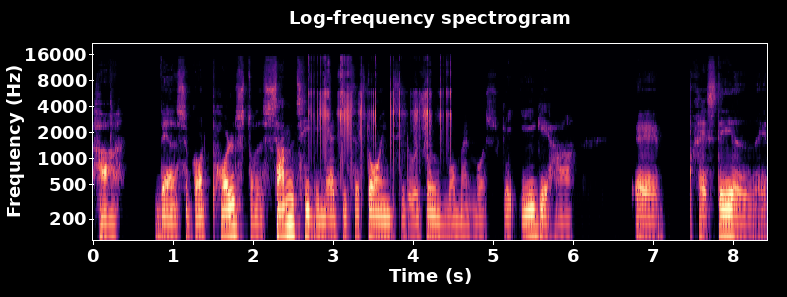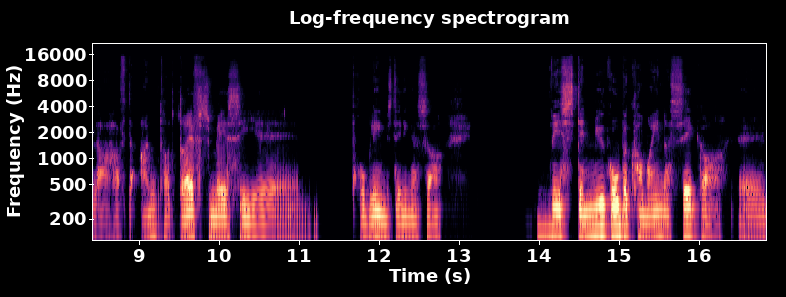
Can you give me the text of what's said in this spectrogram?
har været så godt polstret, samtidig med, at de så står i en situation, hvor man måske ikke har øh, præsteret eller haft andre driftsmæssige øh, problemstillinger. Så hvis den nye gruppe kommer ind og sikrer øh,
